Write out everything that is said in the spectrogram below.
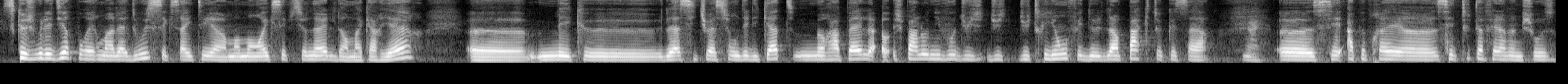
Ce que je voulais dire pour Irma la Douce, c'est que ça a été un moment exceptionnel dans ma carrière. Euh, mais que la situation délicate me rappelle, je parle au niveau du, du- du triomphe et de l'impact que ça a. Ouais. Euh, c'est à peu près, euh, c'est tout à fait la même chose.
